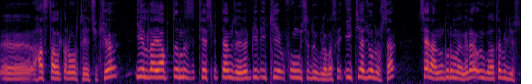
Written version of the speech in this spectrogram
e, hastalıklar ortaya çıkıyor. Yılda yaptığımız tespitlerimize göre bir iki fungisit uygulaması ihtiyacı olursa seranın durumuna göre uygulatabiliyoruz.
